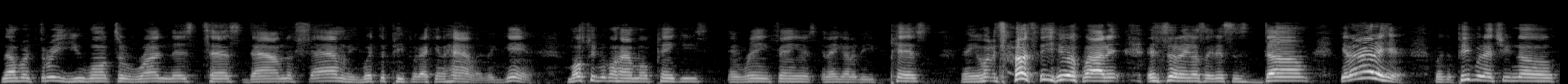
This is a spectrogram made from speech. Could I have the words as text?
Number three, you want to run this test down the family with the people that can handle it. Again, most people are to have more pinkies and ring fingers, and they're to be pissed. They want to talk to you about it, and so they're to say, This is dumb. Get out of here. But the people that you know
